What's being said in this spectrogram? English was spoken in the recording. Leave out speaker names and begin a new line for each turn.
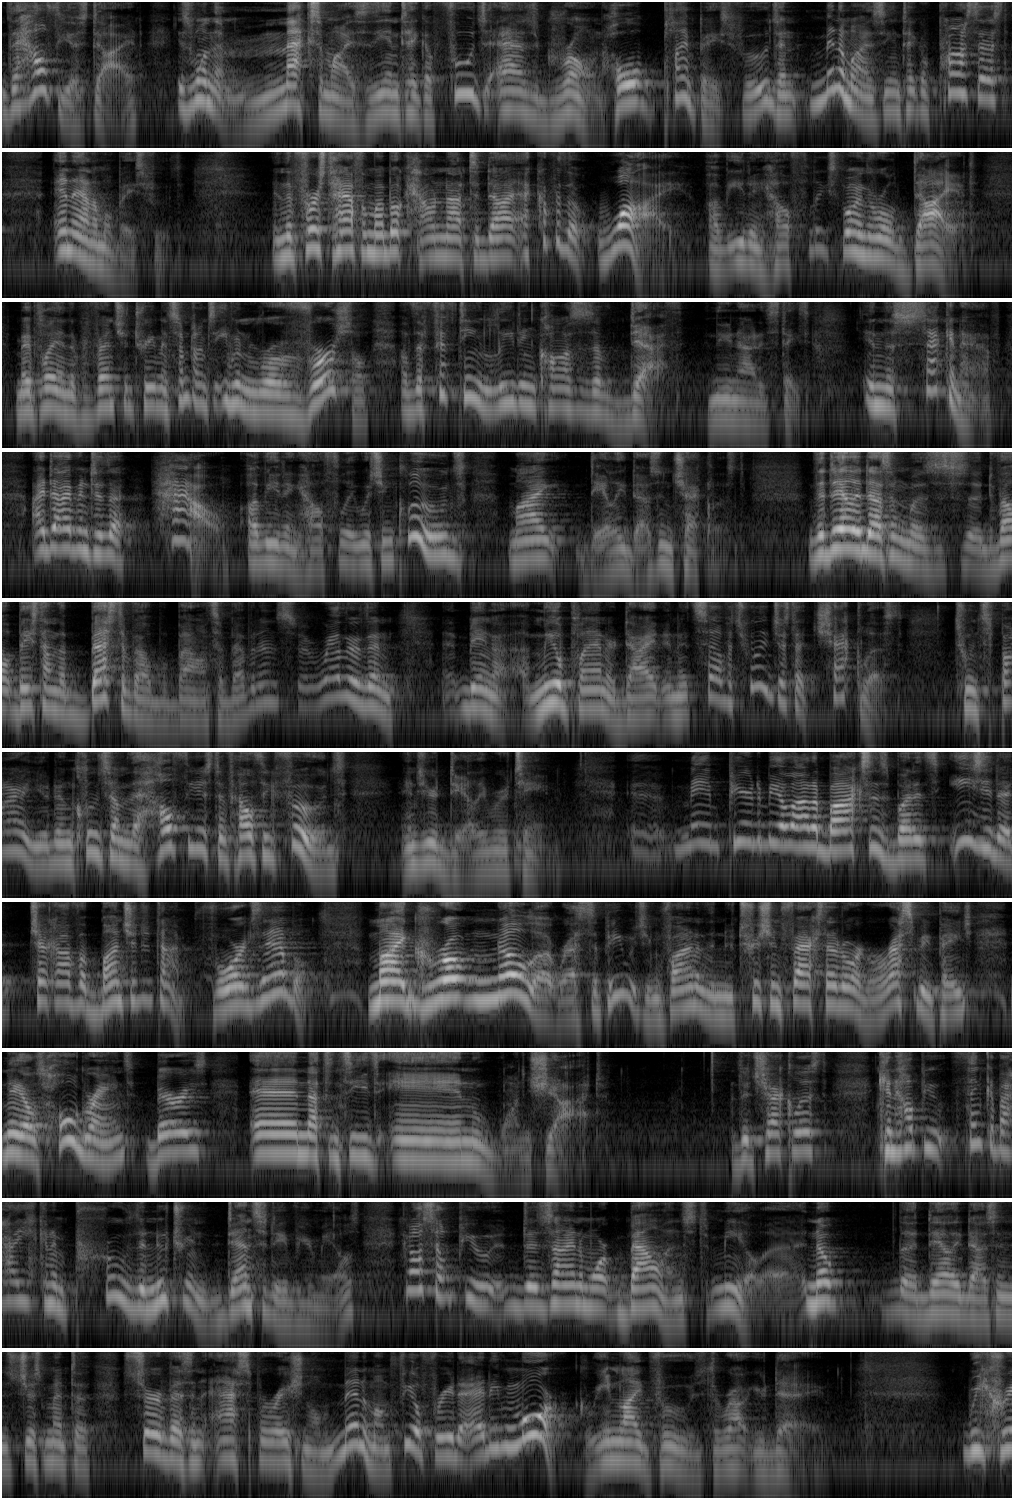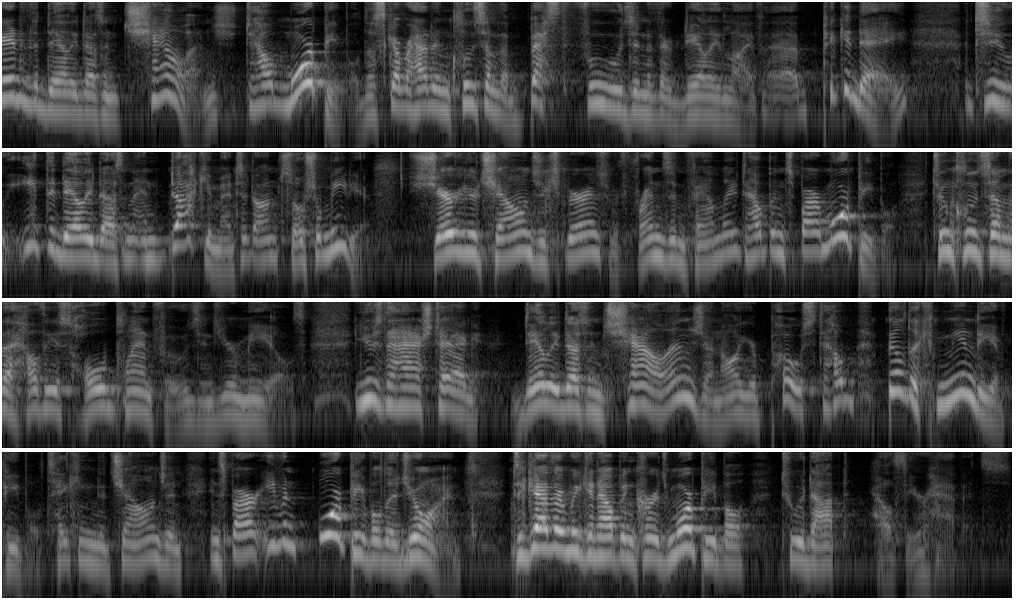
the healthiest diet is one that maximizes the intake of foods as grown, whole plant-based foods, and minimizes the intake of processed and animal-based foods. In the first half of my book, How Not to Die, I cover the why of eating healthfully, exploring the role diet may play in the prevention, treatment, sometimes even reversal of the 15 leading causes of death in the United States. In the second half, I dive into the how of eating healthfully, which includes my Daily Dozen checklist. The Daily Dozen was uh, developed based on the best available balance of evidence. Uh, rather than being a meal plan or diet in itself, it's really just a checklist to inspire you to include some of the healthiest of healthy foods into your daily routine. It uh, may appear to be a lot of boxes, but it's easy to check off a bunch at a time. For example, my grotinola recipe, which you can find on the nutritionfacts.org recipe page, nails whole grains, berries, and nuts and seeds in one shot. The checklist can help you think about how you can improve the nutrient density of your meals. It can also help you design a more balanced meal. Uh, note the Daily Dozen is just meant to serve as an aspirational minimum. Feel free to add even more green light foods throughout your day. We created the Daily Dozen Challenge to help more people discover how to include some of the best foods into their daily life. Uh, pick a day to eat the Daily Dozen and document it on social media. Share your challenge experience with friends and family to help inspire more people to include some of the healthiest whole plant foods into your meals. Use the hashtag Daily Dozen Challenge on all your posts to help build a community of people taking the challenge and inspire even more people to join. Together we can help encourage more people to adopt healthier habits.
